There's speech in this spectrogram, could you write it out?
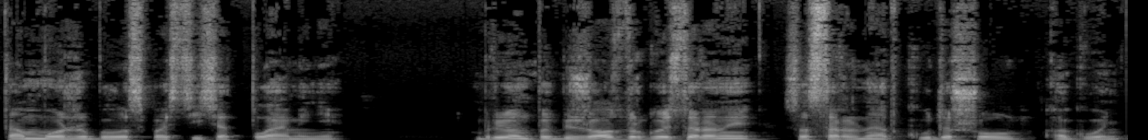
там можно было спастись от пламени. Брион побежал с другой стороны, со стороны откуда шел огонь.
